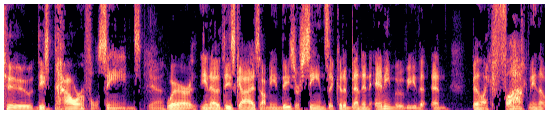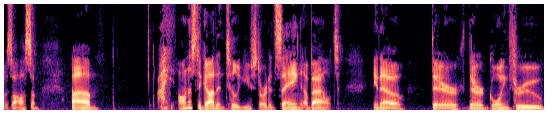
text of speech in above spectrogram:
to these powerful scenes Yeah. where you know these guys i mean these are scenes that could have been in any movie that and been like fuck man that was awesome um i honest to god until you started saying about you know they're they're going through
